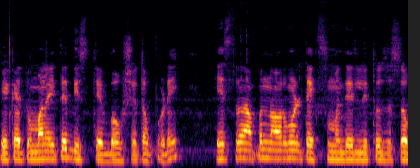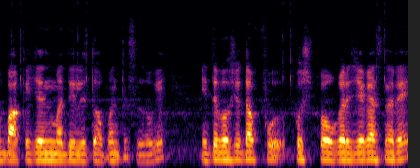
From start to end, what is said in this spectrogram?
हे काय तुम्हाला इथे दिसते बघू शकता पुढे हेच आपण नॉर्मल टेक्स्टमध्ये लिहितो जसं बाकीच्यांमध्ये लिहितो आपण तसंच ओके इथे बघू शकता फु पुष्प वगैरे जे काय असणार आहे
